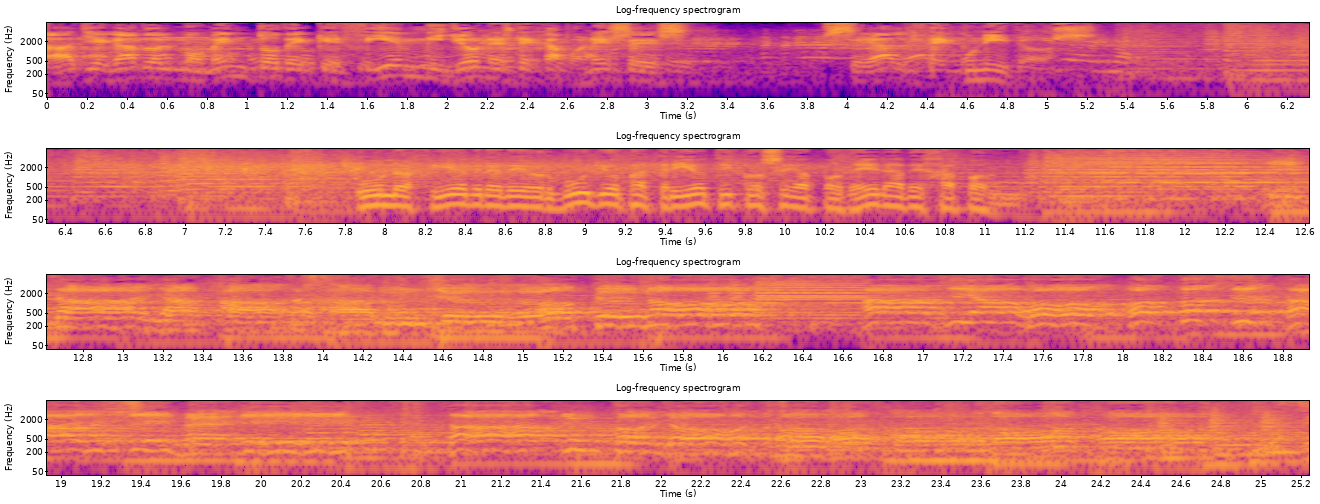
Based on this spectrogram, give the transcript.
Ha llegado el momento de que 100 millones de japoneses se alcen unidos. Una fiebre de orgullo patriótico se apodera de Japón. やか三十億のアジアを落とす大使使命タんこよちょうどと正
